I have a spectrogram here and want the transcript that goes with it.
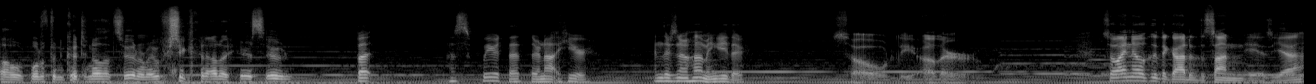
Oh, it would have been good to know that sooner. Maybe we should get out of here soon. but it's weird that they're not here, and there's no humming either. So the other. So I know who the god of the sun is, yeah?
